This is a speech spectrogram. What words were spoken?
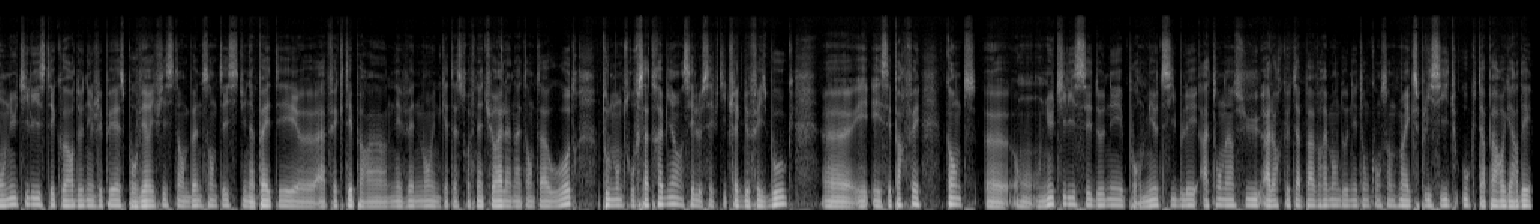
on utilise tes coordonnées GPS pour vérifier si tu es en bonne santé, si tu n'as pas été euh, affecté par un événement, une catastrophe naturelle, un attentat ou autre, tout le monde trouve ça très bien. C'est le safety check de Facebook euh, et, c'est parfait. Quand euh, on, on utilise ces données pour mieux te cibler à ton insu, alors que tu n'as pas vraiment donné ton consentement explicite ou que tu n'as pas regardé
